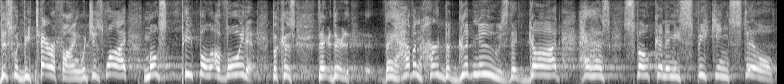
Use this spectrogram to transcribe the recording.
this would be terrifying, which is why most people avoid it because they're, they're they haven't heard the good news that God has spoken and He's speaking still.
